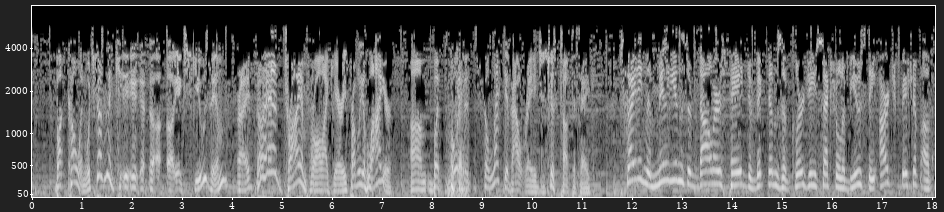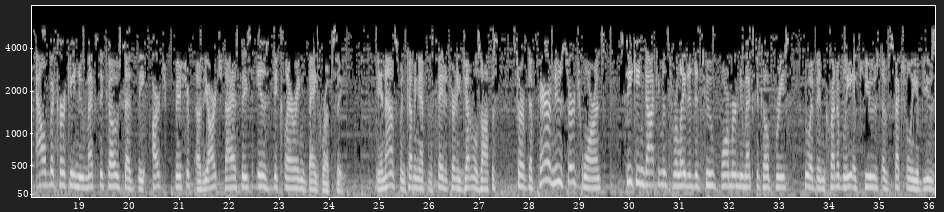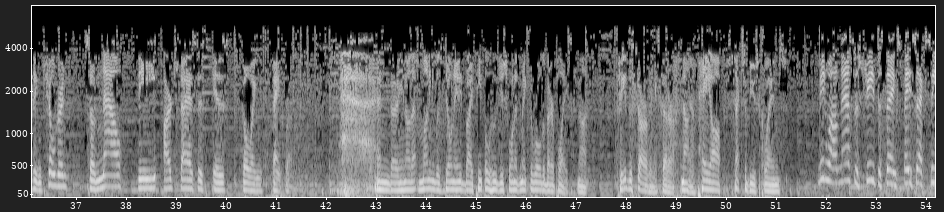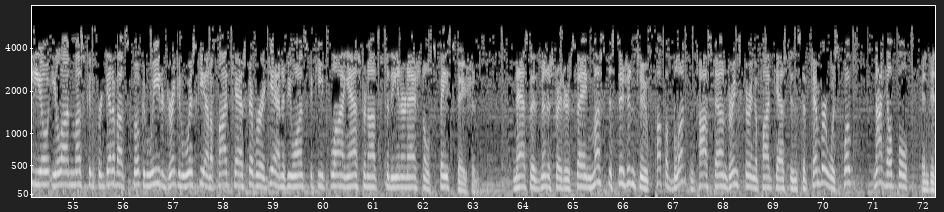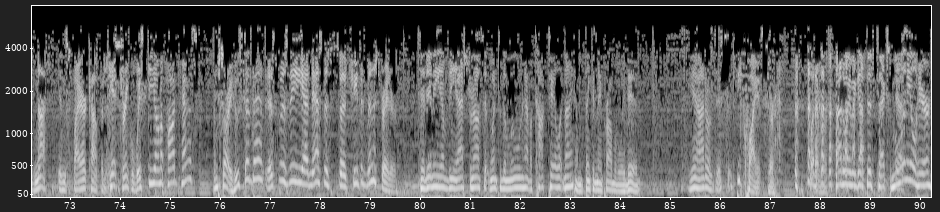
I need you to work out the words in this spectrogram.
But Cohen, which doesn't uh, uh, uh, excuse him, right? Go ahead, try him for all I care. He's probably a liar. Um, but boy, the selective outrage is just tough to take. Citing the millions of dollars paid to victims of clergy sexual abuse, the Archbishop of Albuquerque, New Mexico, says the Archbishop, uh, the Archdiocese is declaring bankruptcy. The announcement coming after the state attorney general's office served a pair of new search warrants seeking documents related to two former New Mexico priests who had been credibly accused of sexually abusing children. So now the Archdiocese is going bankrupt. And, uh, you know, that money was donated by people who just wanted to make the world a better place, not feed the starving, etc. Not pay off sex abuse claims. Meanwhile, NASA's chief is saying SpaceX CEO Elon Musk can forget about smoking weed or drinking whiskey on a podcast ever again if he wants to keep flying astronauts to the International Space Station. NASA administrators saying Musk's decision to puff a blunt and toss down drinks during a podcast in September was, quote, not helpful and did not inspire confidence. Can't drink whiskey on a podcast? I'm sorry, who said that? This was the uh, NASA's uh, chief administrator. Did any of the astronauts that went to the moon have a cocktail at night? I'm thinking they probably did. Yeah, I don't. Just, be quiet, sir. Whatever. By the way, we got this text. Millennial here.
